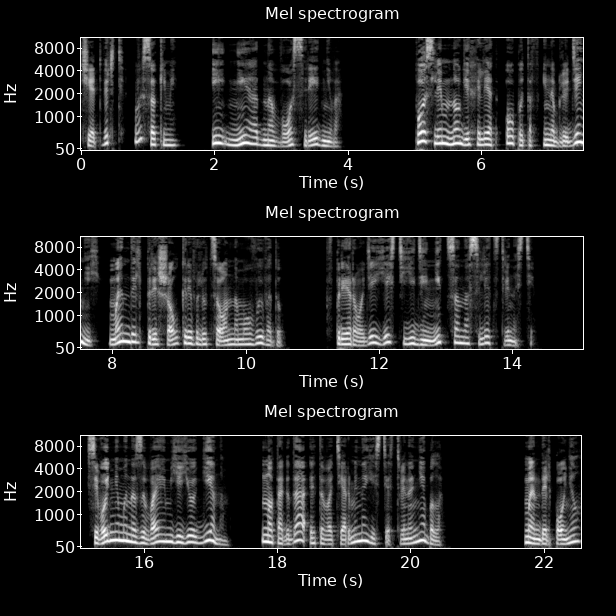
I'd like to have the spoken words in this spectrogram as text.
четверть — высокими, и ни одного среднего. После многих лет опытов и наблюдений Мендель пришел к революционному выводу. В природе есть единица наследственности. Сегодня мы называем ее геном, но тогда этого термина, естественно, не было. Мендель понял,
